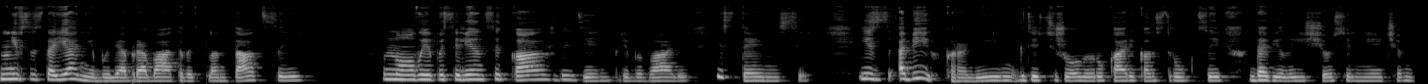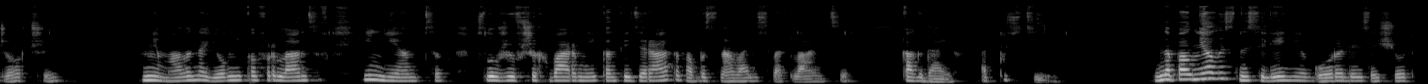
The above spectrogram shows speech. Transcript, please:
не в состоянии были обрабатывать плантации. Новые поселенцы каждый день прибывали из Теннесси, из обеих Каролин, где тяжелая рука реконструкции давила еще сильнее, чем Джорджии немало наемников ирландцев и немцев, служивших в армии конфедератов, обосновались в Атланте, когда их отпустили. Наполнялось население города и за счет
